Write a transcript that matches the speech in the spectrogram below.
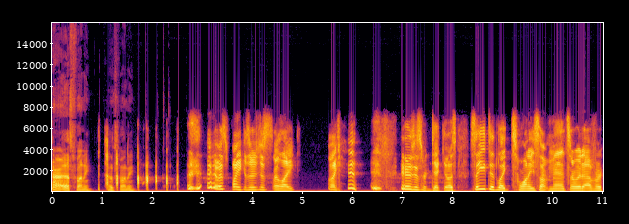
right, that's funny. That's funny. and it was funny because it was just so like, like it was just ridiculous. So he did like twenty something minutes or whatever,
